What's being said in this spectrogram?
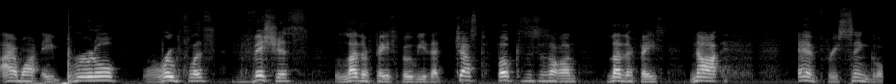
I want a brutal, ruthless, vicious Leatherface movie that just focuses on Leatherface, not every single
